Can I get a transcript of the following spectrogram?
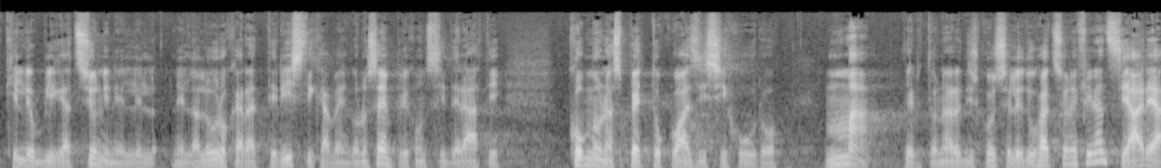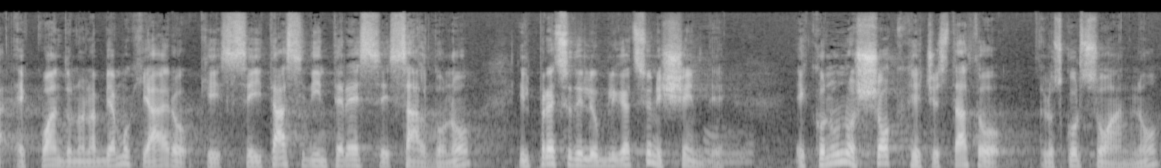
che le obbligazioni nelle, nella loro caratteristica vengono sempre considerate come un aspetto quasi sicuro, Ma per tornare al discorso dell'educazione finanziaria è quando non abbiamo chiaro che se i tassi di interesse salgono, il prezzo delle obbligazioni scende. E con uno shock che c'è stato lo scorso anno,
